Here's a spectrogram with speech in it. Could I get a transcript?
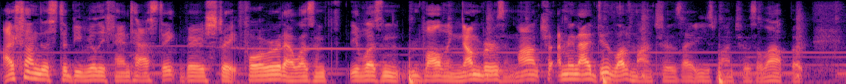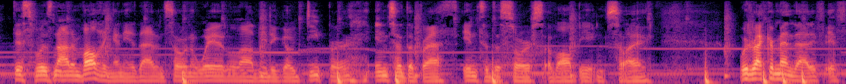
I found this to be really fantastic, very straightforward. I wasn't it wasn't involving numbers and mantras. I mean, I do love mantras. I use mantras a lot, but this was not involving any of that. And so in a way it allowed me to go deeper into the breath, into the source of all being. So I would recommend that if, if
